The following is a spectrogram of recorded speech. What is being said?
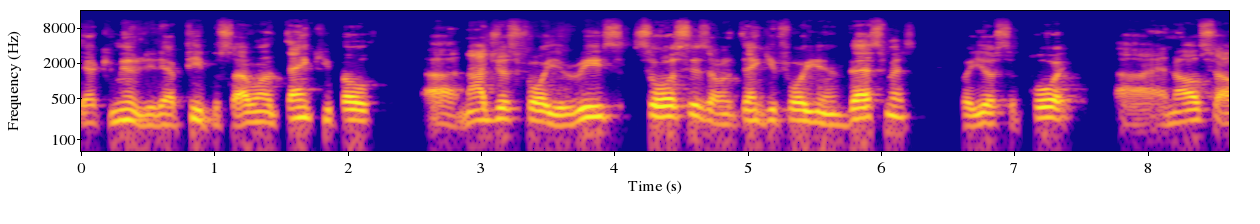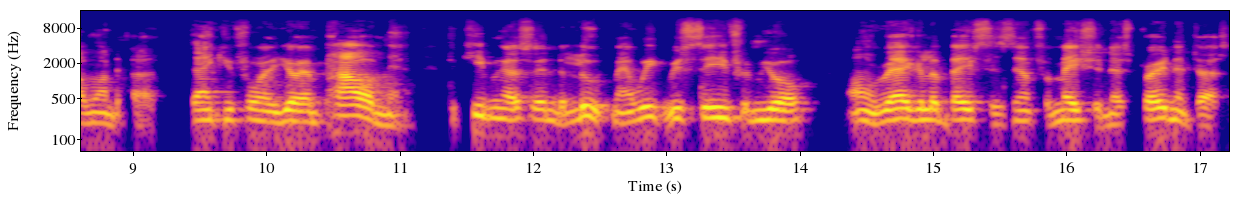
their community, their people. So I want to thank you both, uh, not just for your resources, I want to thank you for your investments, for your support, uh, and also I want to uh, thank you for your empowerment to keeping us in the loop, man. We receive from you on regular basis information that's pertinent to us.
